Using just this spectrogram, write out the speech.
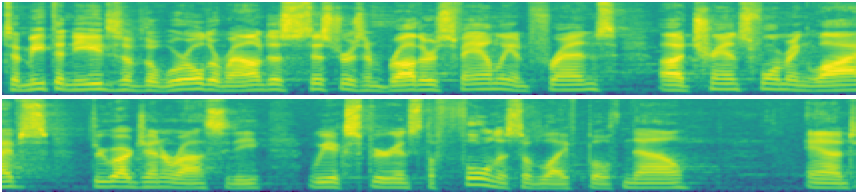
to meet the needs of the world around us, sisters and brothers, family and friends, uh, transforming lives through our generosity, we experience the fullness of life both now and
